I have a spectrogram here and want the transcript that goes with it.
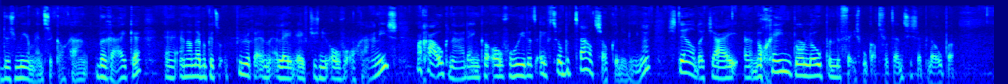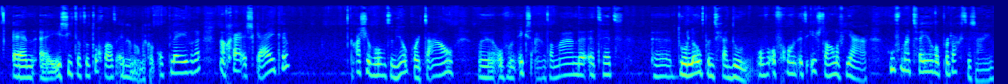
dus meer mensen kan gaan bereiken. Uh, en dan heb ik het puur en alleen eventjes nu over organisch. Maar ga ook nadenken over hoe je dat eventueel betaald zou kunnen doen. Hè? Stel dat jij uh, nog geen doorlopende Facebook advertenties hebt lopen. En je ziet dat het toch wel het een en ander kan opleveren. Nou, ga eens kijken. Als je bijvoorbeeld een heel kwartaal of een x aantal maanden het, het uh, doorlopend gaat doen. Of, of gewoon het eerste half jaar. Hoeft maar 2 euro per dag te zijn.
